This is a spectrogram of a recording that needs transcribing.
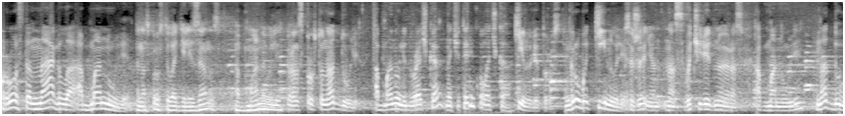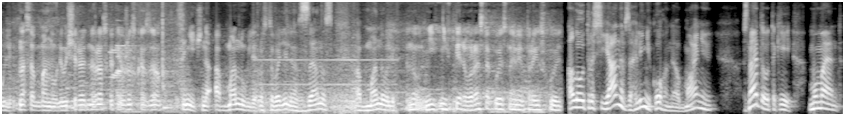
Просто нагло обманули. Нас просто водили за нос, обманывали. Нас просто надули, Обманули дурачка на четыре кулачка. кинули просто. Грубо кинули, К сожалению, нас в очередной раз обманули. надули, Нас обманули в очередной раз, как я уже сказал. цинично обманули. Просто водили нас за нос, обманывали. Ну, не, не в первый раз такое с нами происходит. Але от росіяни взагалі нікого не обманюють. Знаєте, от такий момент,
